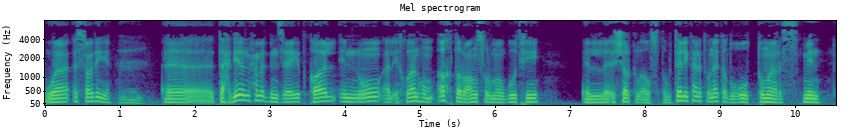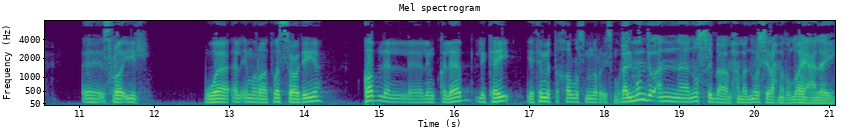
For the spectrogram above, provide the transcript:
والسعودية مم. آه، تحديدا محمد بن زايد قال إنه الإخوان هم أخطر عنصر موجود في ال- الشرق الأوسط وبالتالي كانت هناك ضغوط تمارس من آه، إسرائيل والإمارات والسعودية قبل ال- الانقلاب لكي يتم التخلص من الرئيس مرسي. بل منذ أن نصب محمد مرسي رحمة الله عليه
